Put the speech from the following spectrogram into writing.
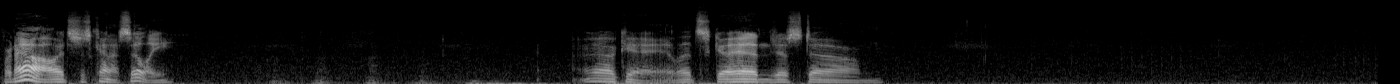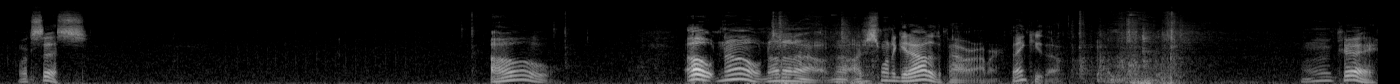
For now, it's just kind of silly. Okay, let's go ahead and just um, What's this? Oh. Oh, no, no, no, no, no. I just want to get out of the power armor. Thank you, though. Okay.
